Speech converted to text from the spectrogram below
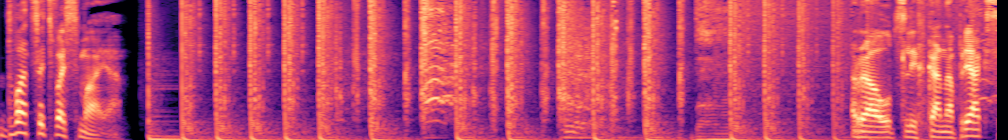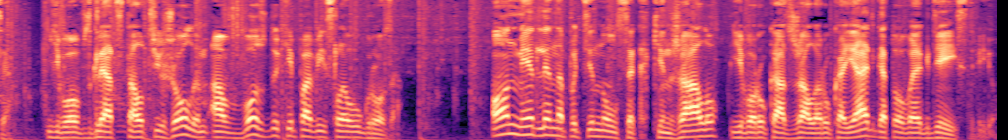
двадцать восьмая Раут слегка напрягся. Его взгляд стал тяжелым, а в воздухе повисла угроза. Он медленно потянулся к кинжалу, его рука сжала рукоять, готовая к действию.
